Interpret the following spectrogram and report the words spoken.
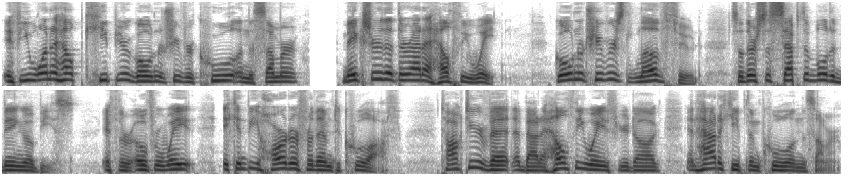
If you want to help keep your golden retriever cool in the summer, make sure that they're at a healthy weight. Golden retrievers love food, so they're susceptible to being obese. If they're overweight, it can be harder for them to cool off. Talk to your vet about a healthy weight for your dog and how to keep them cool in the summer.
